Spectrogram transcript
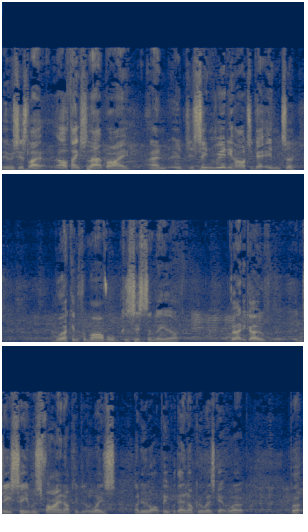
It was just like, oh, thanks for that, bye. And it just seemed really hard to get into working for Marvel consistently. Like, Vertigo and DC was fine. I could always, I knew a lot of people there, and I could always get work. But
